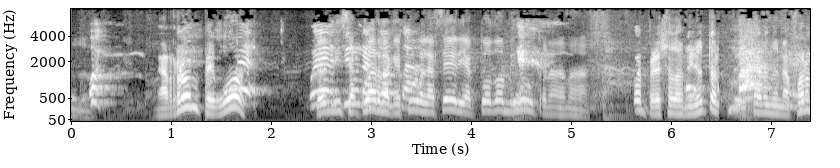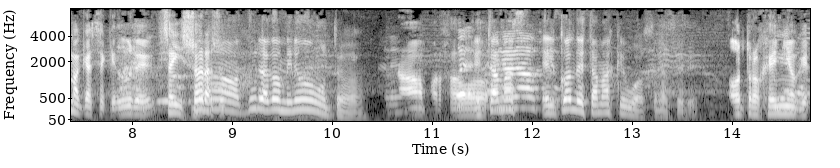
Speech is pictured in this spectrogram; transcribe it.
La rompe vos. Voy a Él ni se acuerda que estuvo en la serie, actuó dos minutos nada más. Bueno, pero esos dos minutos lo editaron de una forma que hace que dure seis horas. No, dura dos minutos. No, por favor. Está No, más, no, el conde está más que vos en la serie. Otro genio que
